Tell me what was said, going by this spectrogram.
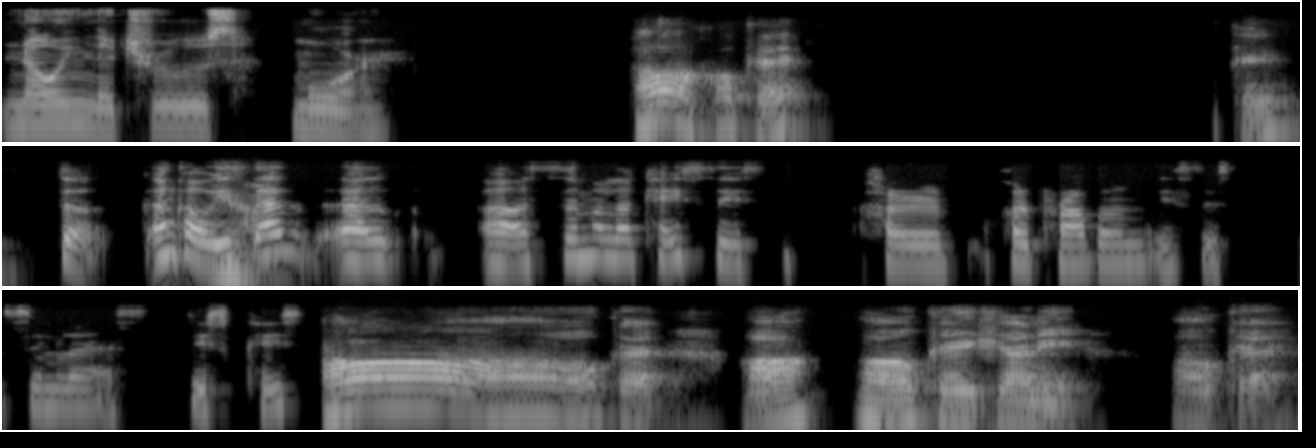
knowing the truth more. Oh, okay. Okay. So, uncle, is Yeah. that a, uh similar cases? Her her problem is this similar as this case? Oh, okay. Ah, okay, Shani. Okay.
